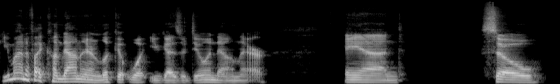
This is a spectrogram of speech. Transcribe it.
do you mind if I come down there and look at what you guys are doing down there?" And so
